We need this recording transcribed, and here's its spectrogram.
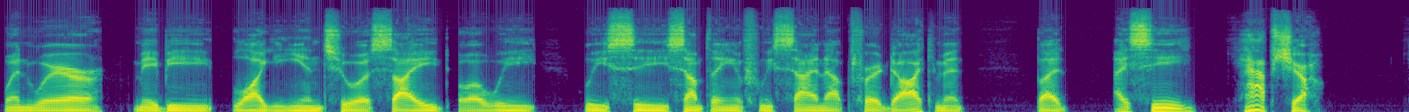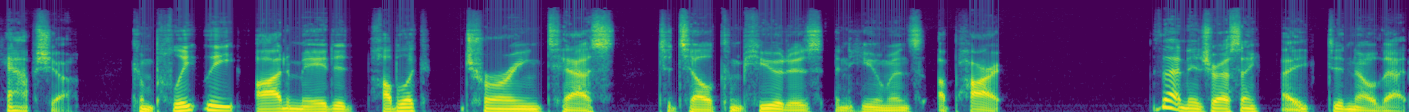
when we're maybe logging into a site or we we see something if we sign up for a document. But I see CAPTCHA, CAPTCHA, completely automated public Turing test to tell computers and humans apart. Isn't that interesting? I didn't know that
